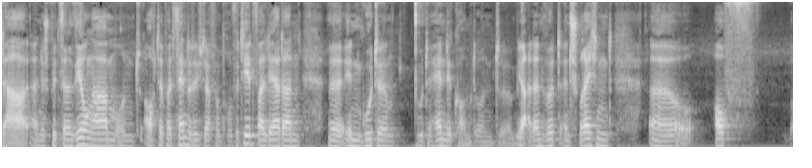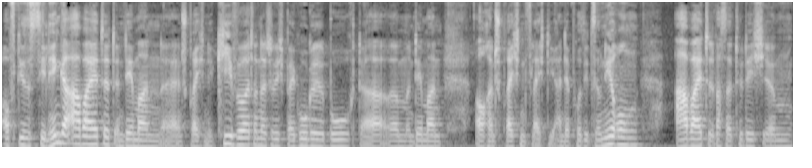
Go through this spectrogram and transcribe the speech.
da eine Spezialisierung haben und auch der Patient natürlich davon profitiert, weil der dann äh, in gute, gute Hände kommt. Und äh, ja, dann wird entsprechend äh, auf, auf dieses Ziel hingearbeitet, indem man äh, entsprechende Keywörter natürlich bei Google bucht, ähm, indem man auch entsprechend vielleicht die, an der Positionierung arbeitet, was natürlich ähm,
